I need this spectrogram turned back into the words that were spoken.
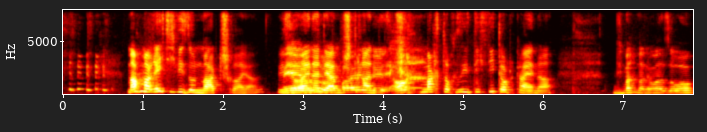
Mach mal richtig wie so ein Marktschreier. Wie Nee, so einer, der am. Strand ist. Oh, mach doch, sieht, dich sieht doch keiner. Die machen dann immer so.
